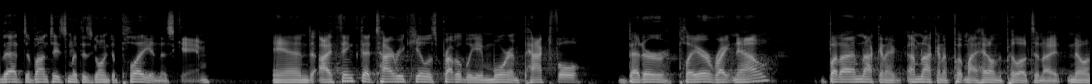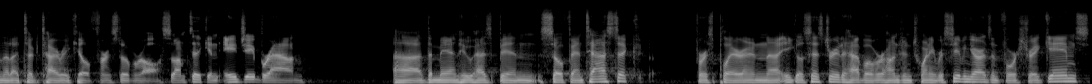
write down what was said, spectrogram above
that DeVonta Smith is going to play in this game, and I think that Tyreek Hill is probably a more impactful, better player right now. But I'm not gonna I'm not gonna put my head on the pillow tonight, knowing that I took Tyreek Hill first overall. So I'm taking AJ Brown, uh, the man who has been so fantastic, first player in uh, Eagles history to have over 120 receiving yards in four straight games.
